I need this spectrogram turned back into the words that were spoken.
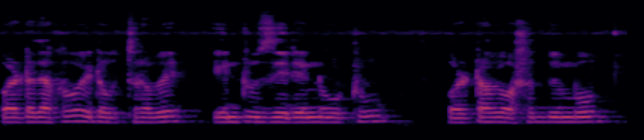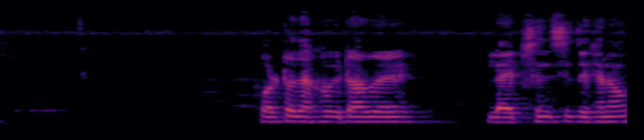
পরটা দেখো, এটা উত্তর হবে N two Z N O two পরটা হবে অসৎবিম্ব পরটা দেখো, এটা হবে লাইফ সায়েন্সে দেখে নাও,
